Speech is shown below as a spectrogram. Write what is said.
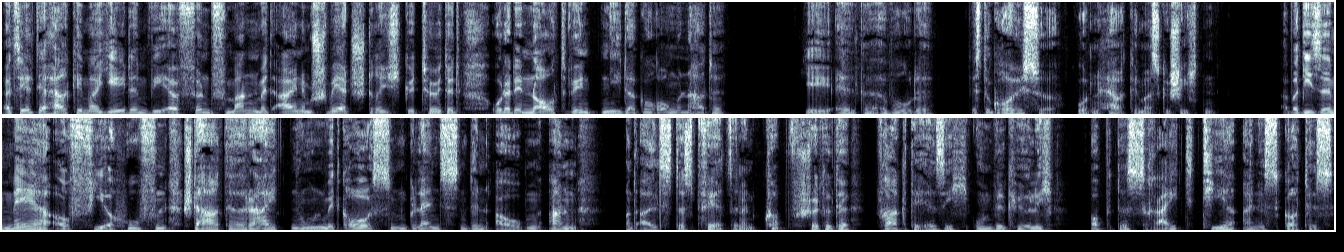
erzählte Herkimer jedem, wie er fünf Mann mit einem Schwertstrich getötet oder den Nordwind niedergerungen hatte. Je älter er wurde, desto größer wurden Herkimers Geschichten. Aber diese Meer auf vier Hufen starrte Reit nun mit großen, glänzenden Augen an, und als das Pferd seinen Kopf schüttelte, fragte er sich unwillkürlich, ob das Reittier eines Gottes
